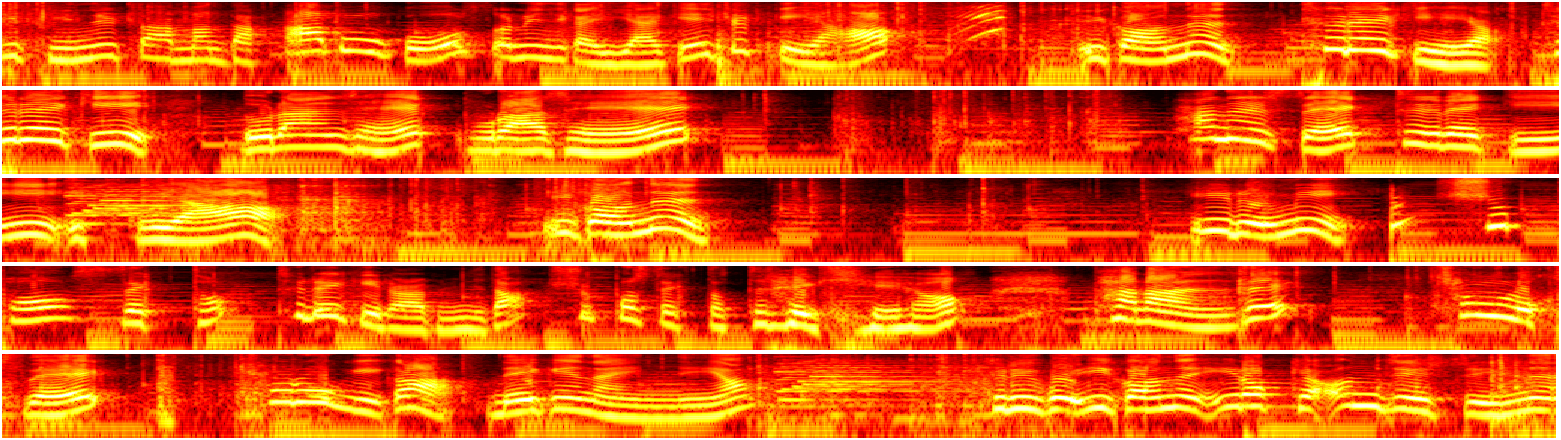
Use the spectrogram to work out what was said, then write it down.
이 비닐도 한번 다 까보고 소린이가 이야기해줄게요. 이거는 트랙이에요. 트랙이 노란색, 보라색, 하늘색 트랙이 있고요. 이거는 이름이 슈퍼 섹터 트랙이랍니다. 슈퍼 섹터 트랙이에요. 파란색, 청록색, 초록이가 4개나 있네요. 그리고 이거는 이렇게 얹을 수 있는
